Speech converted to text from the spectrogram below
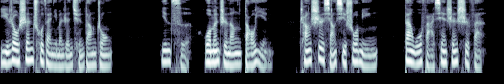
以肉身处在你们人群当中，因此我们只能导引，尝试详细说明，但无法现身示范，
